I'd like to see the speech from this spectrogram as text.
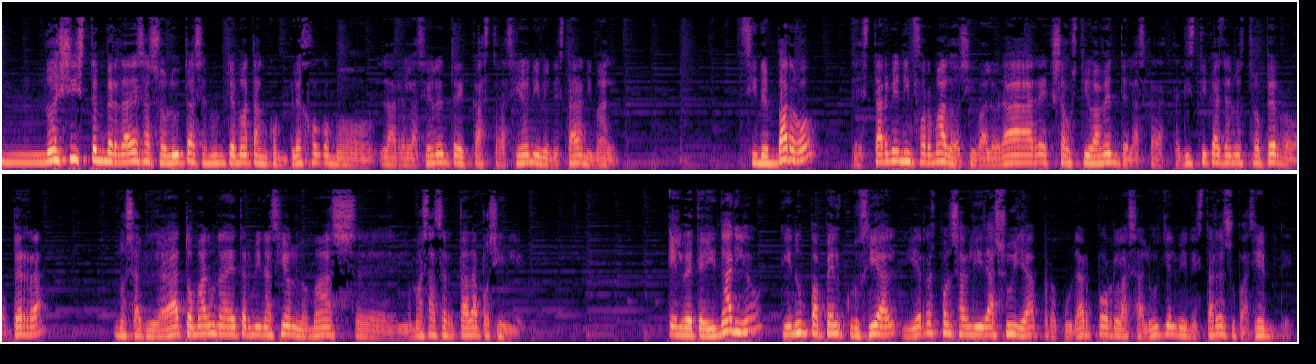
No existen verdades absolutas en un tema tan complejo como la relación entre castración y bienestar animal. Sin embargo, estar bien informados y valorar exhaustivamente las características de nuestro perro o perra nos ayudará a tomar una determinación lo más, eh, lo más acertada posible. El veterinario tiene un papel crucial y es responsabilidad suya procurar por la salud y el bienestar de su paciente.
